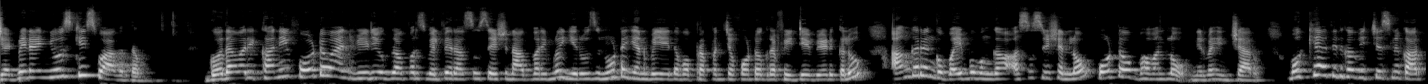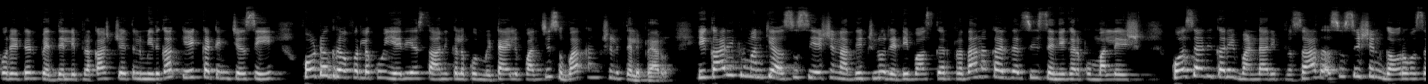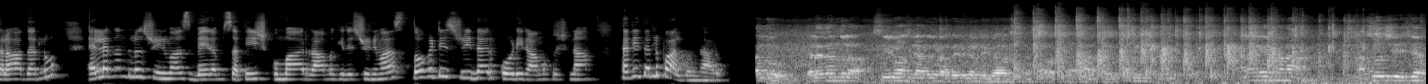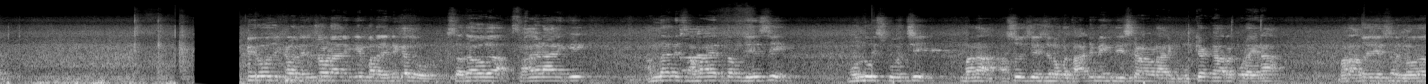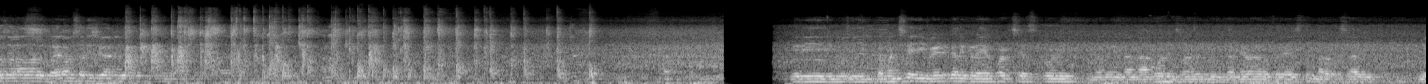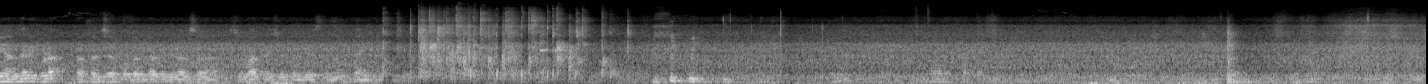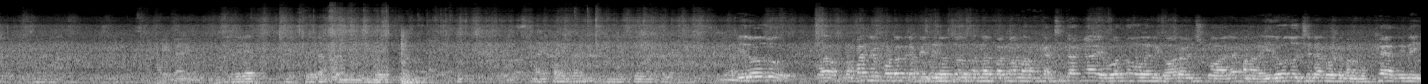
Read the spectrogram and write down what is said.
ZB nine news కి స్వాగతం Godavarikhani photo and videographers welfare association ఆధ్వర్యంలో ఈ రోజు నూట ఎనభై ఐదవ ప్రపంచ ఫోటోగ్రఫీ డే వేడుకలు అంగరంగ వైభవంగా అసోసియేషన్లో ఫోటో భవన్లో నిర్వహించారు. ముఖ్య అతిథిగా విచ్చేసిన కార్పొరేటర్ పెద్దెల్లి ప్రకాష్ చేతుల మీదుగా కేక్ కటింగ్ చేసి ఫోటోగ్రాఫర్లకు ఏరియా స్థానికులకు మిఠాయిలు పంచి శుభాకాంక్షలు తెలిపారు. ఈ కార్యక్రమానికి అసోసియేషన్ అధ్యక్షులు రెడ్డి భాస్కర్ ప్రధాన కార్యదర్శి శనిగరపు మల్లేష్ కోశాధికారి బండారి ప్రసాద్ అసోసియేషన్ గౌరవ సలహాదారులు ఎల్లగందుల శ్రీనివాస్ బేరం సతీష్ కుమార్ రామగిరి శ్రీనివాస్ తోగటి శ్రీధర్ కోడి రామకృష్ణ తదితరులు పాల్గొన్నారు. వాళ్ళు శ్రీనివాస్ గారు కూడా అలాగే మన అసోసియేషన్ ఈరోజు ఇక్కడ నిల్చోవడానికి మన ఎన్నికలు సదావుగా సాగడానికి అందరినీ సమాయత్తం చేసి ముందు తీసుకువచ్చి మన అసోసియేషన్ ఒక తాటి మీకు తీసుకురావడానికి ముఖ్య కారకుడైన మన అసోసియేషన్ గౌరవ సలహాదారు బైరం సతీష్ గారిని మీరు ఇంత మంచిగా ఈ వేడుకలు ఇక్కడ ఏర్పాటు చేసుకొని మరి నన్ను ఆహ్వానించినందుకు మీకు ధన్యవాదాలు తెలియజేస్తూ మరొకసారి మీ అందరికీ కూడా ప్రపంచ ఫోటోగ్రఫీ దినోత్సవ శుభాకాంక్షలు తెలియజేస్తున్నాను. థ్యాంక్ యూ ఈరోజు ప్ర- ప్రపంచ ఫోటోగ్రఫీ దినోత్సవం సందర్భంగా మనం ఖచ్చితంగా ఎవరినో ఒకరిని గౌరవించుకోవాలి. మన ఈరోజు వచ్చినటువంటి మన ముఖ్య అతిథి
